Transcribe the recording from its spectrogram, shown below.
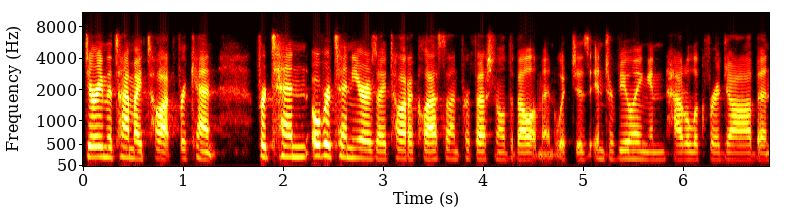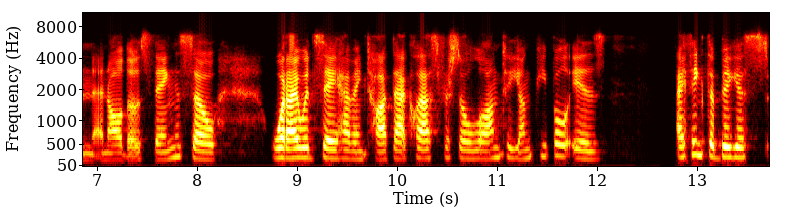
during the time I taught for Kent, for 10 over 10 years, I taught a class on professional development, which is interviewing and how to look for a job and, and all those things. So what I would say, having taught that class for so long to young people, is I think the biggest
